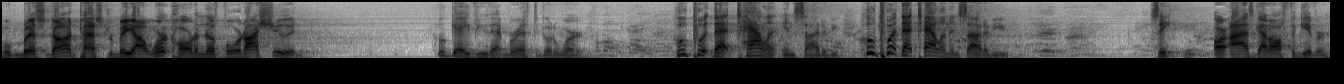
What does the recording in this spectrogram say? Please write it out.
Well, bless God, Pastor B, I work hard enough for it, I should. Who gave you that breath to go to work? Who put that talent inside of you? Who put that talent inside of you? See, our eyes got off the giver.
